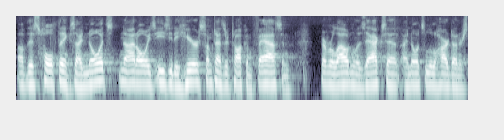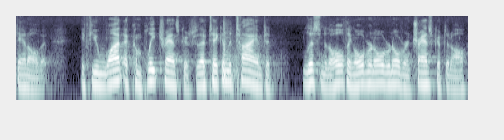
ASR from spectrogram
of this whole thing, because I know it's not always easy to hear, sometimes they're talking fast and Trevor Loudon with his accent, I know it's a little hard to understand all of it. If you want a complete transcript, because I've taken the time to listen to the whole thing over and over and over and transcript it all,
